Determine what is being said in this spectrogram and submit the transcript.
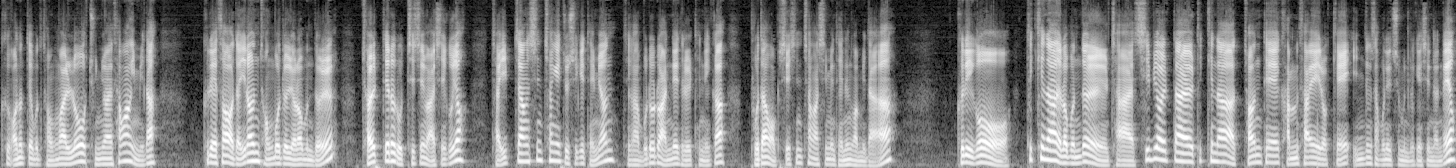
그 어느 때보다 정말로 중요한 상황입니다. 그래서 이런 정보들 여러분들 절대로 놓치지 마시고요. 자, 입장 신청해 주시게 되면 제가 무료로 안내해 드릴 테니까 부담 없이 신청하시면 되는 겁니다. 그리고 특히나 여러분들 자 12월 달 특히나 전태 감사에 이렇게 인증상 보내주신 분들 계시는데요.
